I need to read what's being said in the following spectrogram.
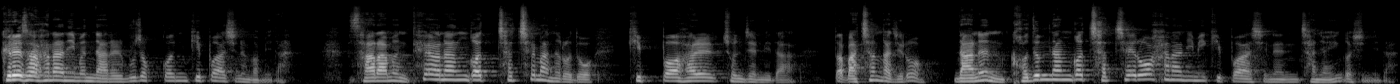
그래서 하나님은 나를 무조건 기뻐하시는 겁니다. 사람은 태어난 것 자체만으로도 기뻐할 존재입니다. 또 마찬가지로 나는 거듭난 것 자체로 하나님이 기뻐하시는 자녀인 것입니다.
